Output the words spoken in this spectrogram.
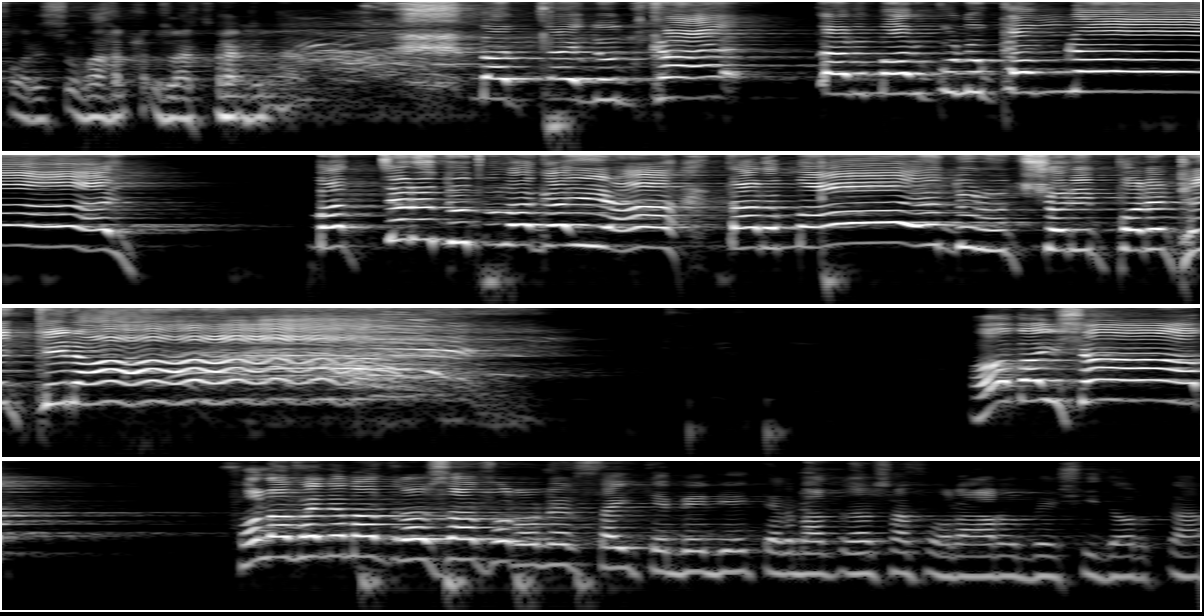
পরে সুমার আল্লাহ করে না। বাচ্চায় দুধ খায়, তার মার কোনো কাম নাই। বাচ্চারা দুধ লাগাইয়া তার মায় দুরুদ শরীফ পরে ঠিক কিনা? ও ভাই সাহ ফলাফাইনে মাদ্রাসা ফরনের চাইতে বেরিয়ে মাদ্রাসা পড়া আরও বেশি দরকার।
